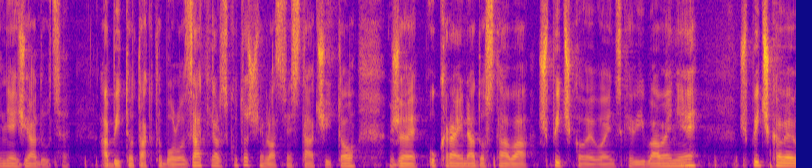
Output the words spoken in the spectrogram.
nežiaduce, aby to takto bolo. Zatiaľ skutočne vlastne stačí to, že Ukrajina dostáva špičkové vojenské vybavenie, špičkové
